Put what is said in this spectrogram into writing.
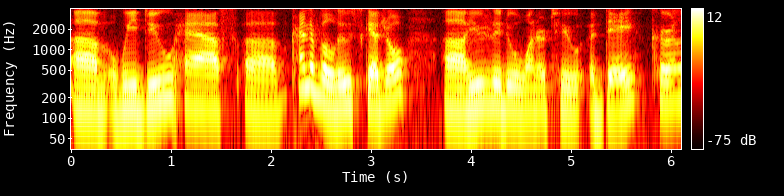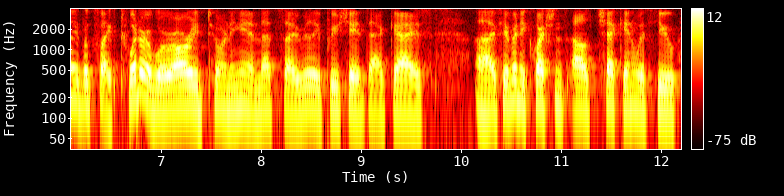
Um, we do have uh, kind of a loose schedule. Uh, usually do one or two a day. Currently, looks like Twitter. We're already turning in. That's I really appreciate that, guys. Uh, if you have any questions, I'll check in with you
